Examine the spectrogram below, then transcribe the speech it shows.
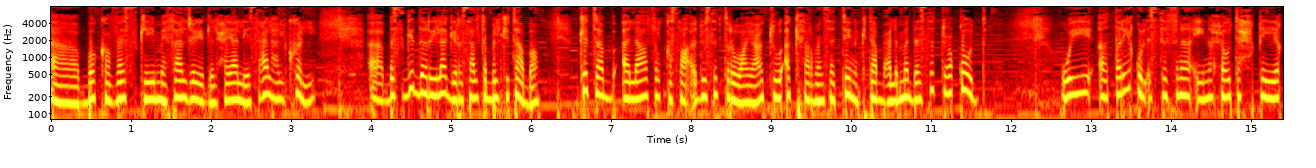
آه، بوكوفسكي مثال جيد للحياة اللي يسعى لها الكل آه، بس قدر يلاقي رسالته بالكتابة. كتب آلاف القصائد وست روايات وأكثر من ستين كتاب على مدى ست عقود. وطريقه الاستثنائي نحو تحقيق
